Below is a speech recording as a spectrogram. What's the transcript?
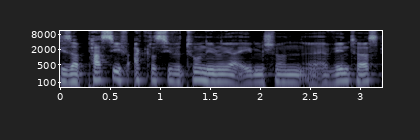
dieser passiv-aggressive Ton, den du ja eben schon äh, erwähnt hast,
